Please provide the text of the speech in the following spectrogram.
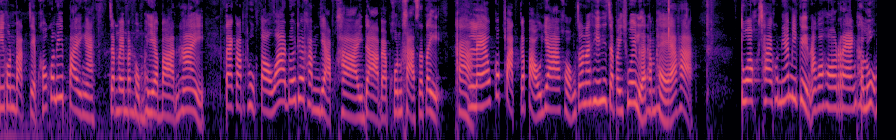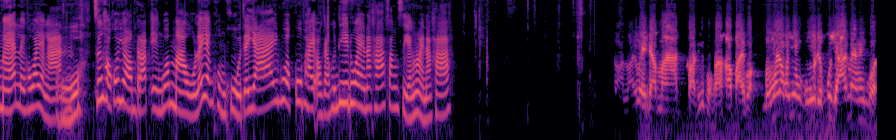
มีคนบาดเจ็บเขาก็รีบไปไง จะไปปฐมพยาบาลให้ แต่กลับถูกต่อว่าด้วยถ้อยคำหยาบคายด่าแบบคนขาดสติค่ะแล้วก็ปัดกระเป๋ายาของเจ้าหน้าที่ที่จะไปช่วยเหลือทำแผลค่ะ ตัวชายคนนี้มีกลิ่นแอลกอฮอล์แรงทะลุแมสเลยเขาว่าอย่างนั้นโอ้โหซึ่งเขาก็ยอมรับเองว่าเมาและยังข่มขู่จะย้ายพวกกู้ภัยออกจากพื้นที่ด้วยนะคะ ฟังเสียงหน่อยนะคะก่อนร้อย เวรจะมาก่อนที่ผมจะเข้าไปบอกมึงไม่ต้องมายุ่งกูเดี๋ยวกูย้ายแม่งให้หมด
